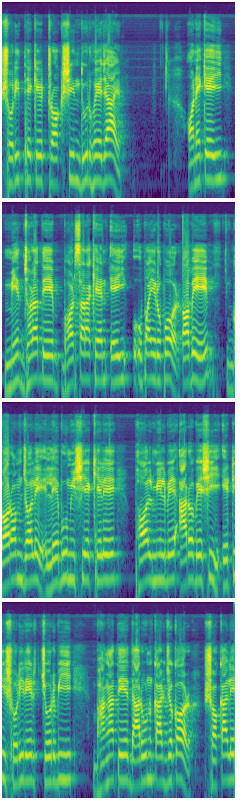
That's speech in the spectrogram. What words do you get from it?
শরীর থেকে টক্সিন দূর হয়ে যায়। অনেকেই মেদ ঝরাতে ভরসা রাখেন এই উপায়ের ওপর। তবে গরম জলে লেবু মিশিয়ে খেলে ফল মিলবে আরও বেশি। এটি শরীরের চর্বি ভাঙাতে দারুণ কার্যকর। সকালে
